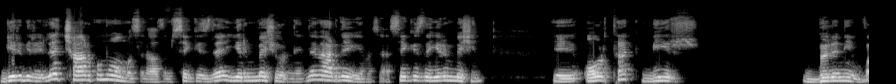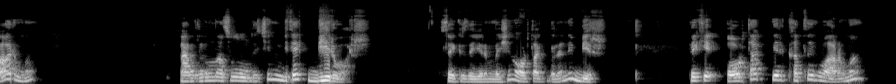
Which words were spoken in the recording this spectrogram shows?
birbiriyle çarpımı olması lazım. 8 ile 25 örneğinde verdiği gibi mesela. 8 ile 25'in e, ortak bir böleni var mı? Aralarında asıl olduğu için bir tek 1 var. 8 ile 25'in ortak böleni 1. Peki ortak bir katı var mı?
